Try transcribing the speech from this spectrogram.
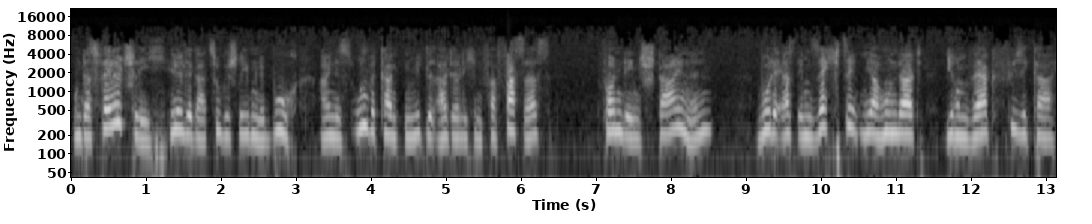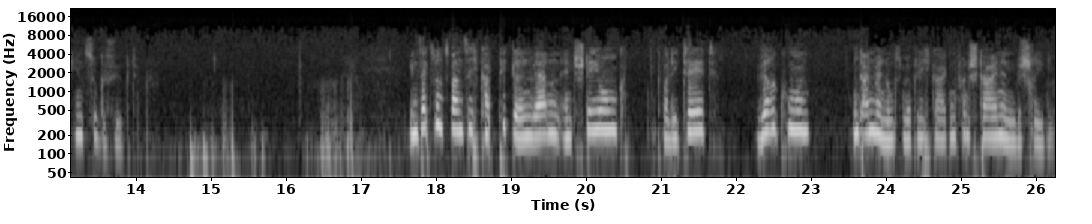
Und das fälschlich Hildegard zugeschriebene Buch eines unbekannten mittelalterlichen Verfassers von den Steinen wurde erst im 16. Jahrhundert ihrem Werk Physica hinzugefügt. In 26 Kapiteln werden Entstehung, Qualität, Wirkungen und Anwendungsmöglichkeiten von Steinen beschrieben.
